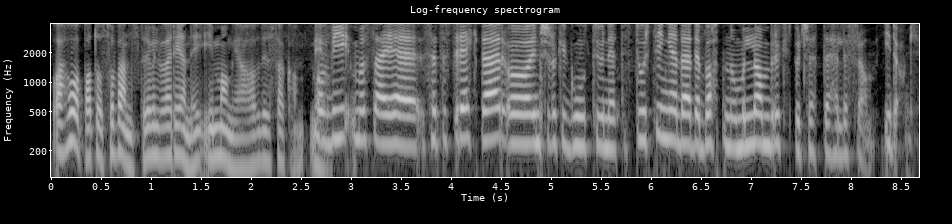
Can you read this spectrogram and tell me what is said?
og jeg håper at også Venstre vil være enig i mange av de sakene. Og vi må si, eh, sette strek der og ønske dere god tur ned til Stortinget, der debatten om landbruksbudsjettet holder fram i dag.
